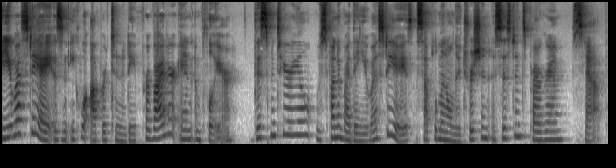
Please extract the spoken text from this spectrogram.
The USDA is an equal opportunity provider and employer. This material was funded by the USDA's Supplemental Nutrition Assistance Program, SNAP.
